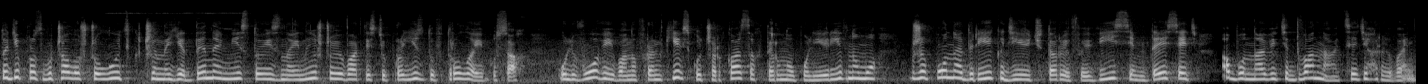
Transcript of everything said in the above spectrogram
Тоді прозвучало, що Луцьк чи не єдине місто із найнижчою вартістю проїзду в тролейбусах. У Львові, Івано-Франківську, Черкасах, Тернополі і Рівному вже понад рік діють тарифи 8, 10 або навіть 12 гривень.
